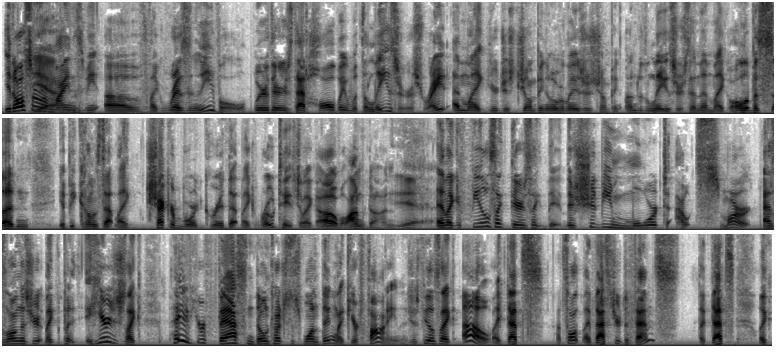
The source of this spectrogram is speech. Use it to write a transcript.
it also Yeah. reminds me of like Resident Evil where there's that hallway with the lasers, right? And like you're just jumping over lasers, jumping under the lasers, and then like all of a sudden it becomes that like checkerboard grid that like rotates. You're like, oh well, I'm done. Yeah. And like it feels like there's like there, there should be more to outsmart as long as you're like. But here it's just like, hey, if you're fast and don't touch this one thing, like you're fine. It just feels like oh, like that's that's all. Like that's your defense. Like that's like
